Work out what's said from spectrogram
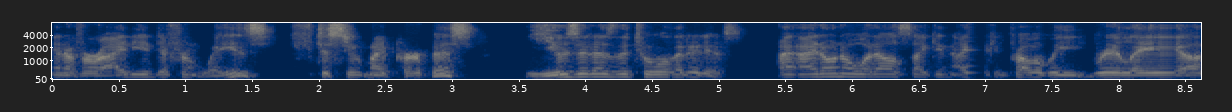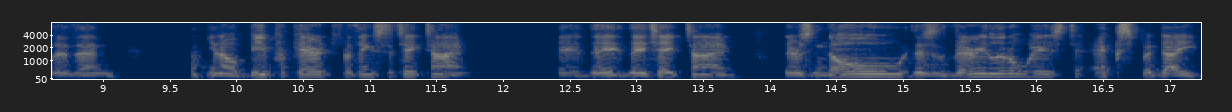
in a variety of different ways to suit my purpose use it as the tool that it is I, I, don't know what else i can i can probably relay other than you know be prepared for things to take time they they, take time there's no there's very little ways to expedite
